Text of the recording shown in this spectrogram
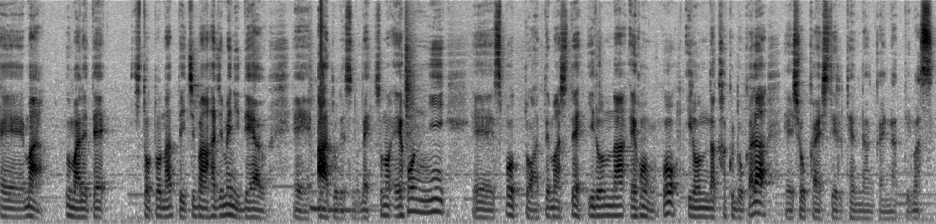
えーまあ、生まれて人となって一番初めに出会う、えーアートですのでその絵本に、えースポットを当てましていろんな絵本をいろんな角度から、えー紹介している展覧会になっています。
